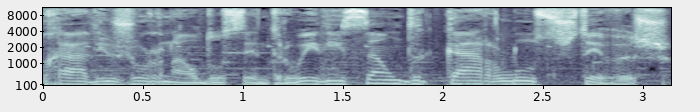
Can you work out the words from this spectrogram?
Rádio Jornal do Centro, edição de Carlos Esteves.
